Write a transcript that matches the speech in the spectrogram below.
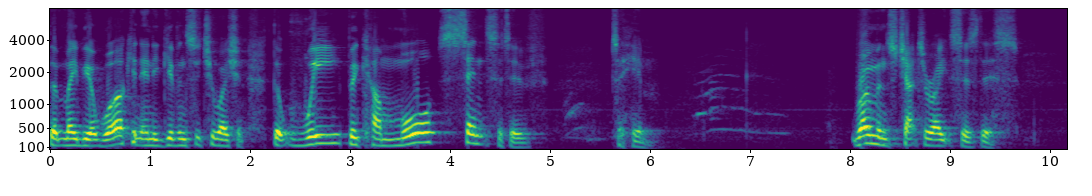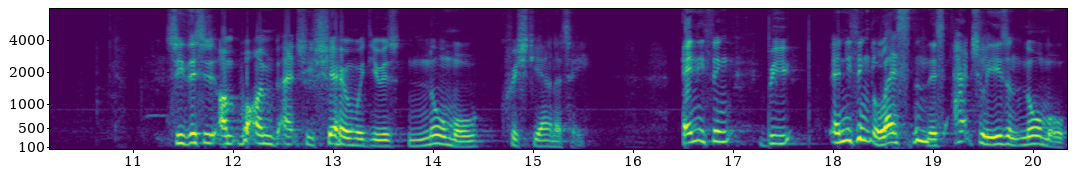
that may be at work in any given situation. That we become more sensitive to Him. Romans chapter 8 says this. See, this is um, what I'm actually sharing with you is normal Christianity. Anything, be, anything less than this actually isn't normal.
